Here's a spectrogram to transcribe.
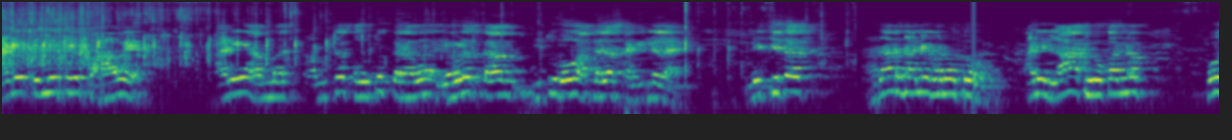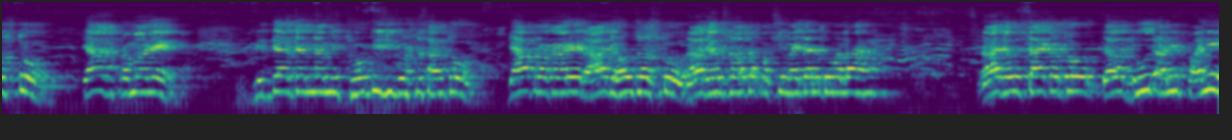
आणि तुम्ही ते पाहावे. आणि आम आमचं कौतुक करावं एवढंच काम जितू भाऊ आपल्याला सांगितलेलं आहे. निश्चितच हजार दाणे बनवतो आणि लाख लोकांना पोचतो. त्याचप्रमाणे विद्यार्थ्यांना मी छोटीशी गोष्ट सांगतो. ज्या प्रकारे राजहंस असतो. राजहंस नावाचा पक्षी माहिती आहे ना तुम्हाला? राजहंस काय करतो? त्याला दूध आणि पाणी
